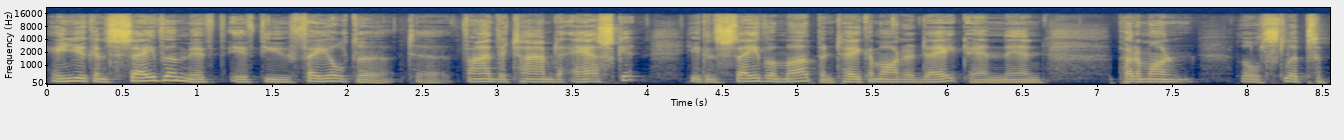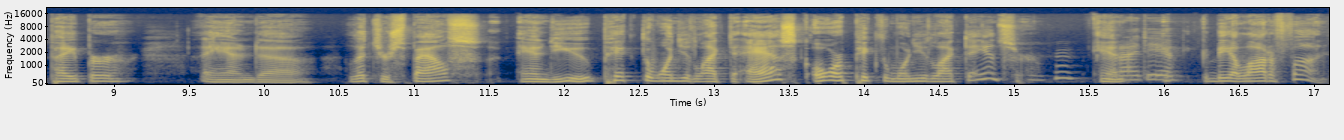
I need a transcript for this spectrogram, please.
And you can save them if, if you fail to, to find the time to ask it. You can save them up and take them on a date and then put them on little slips of paper and uh, let your spouse and you pick the one you'd like to ask or pick the one you'd like to answer. Good and idea. It could be a lot of fun.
